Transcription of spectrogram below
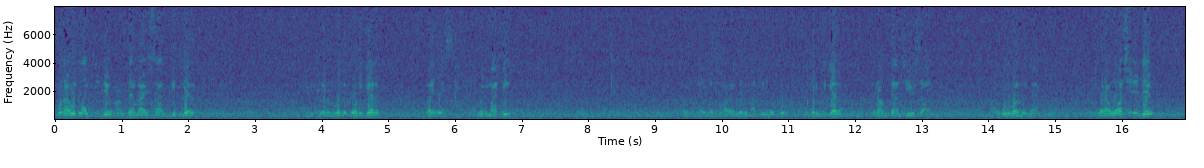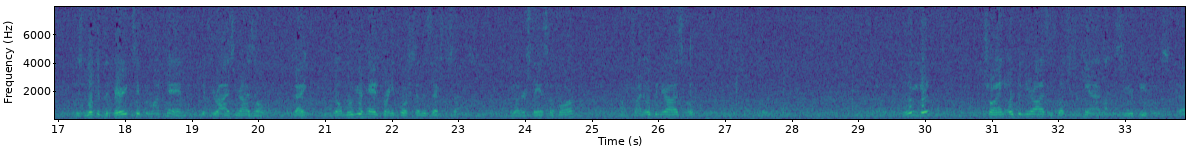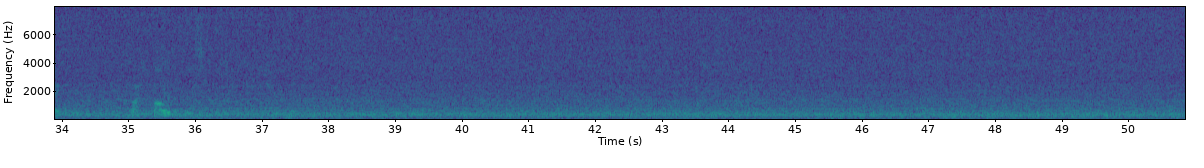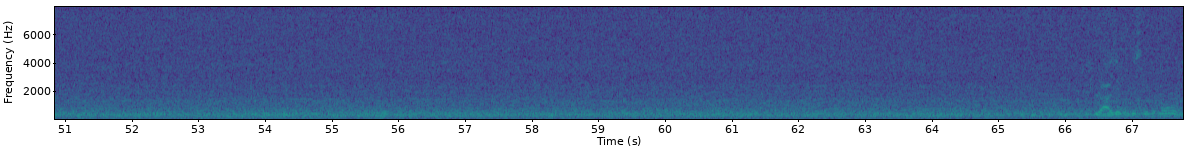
What I would like you to do, arms down by your side, feet together. And put them a little bit more together, like this. Look at my feet. Okay, Mr. Hardy, look at my feet real quick. Put them together, and arms down to your side. All right, we'll run with that. What I want you to do is look at the very tip of my pen with your eyes and your eyes only, okay? Don't move your head for any portion of this exercise. You understand so far? All right, try and open your eyes. Oh. Very good. Try and open your eyes as much as you can. I'd like to see your pupils, okay? All right, follow that, please. Your eyes open just a little bit more.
